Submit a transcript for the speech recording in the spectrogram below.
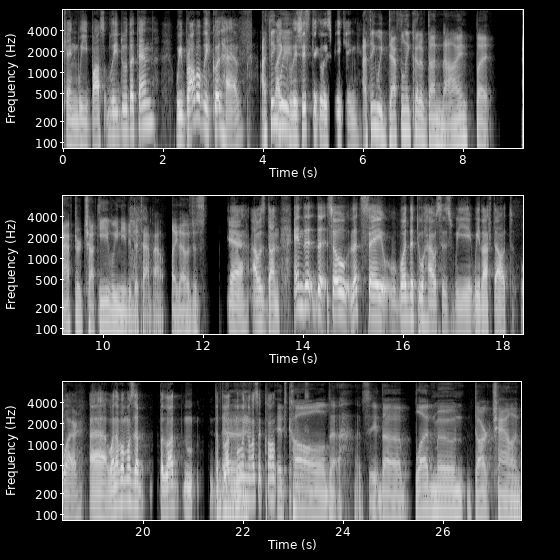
"Can we possibly do the ten? We probably could have, I think like we logistically speaking. I think we definitely could have done nine, but after Chucky, we needed to tap out. Like that was just Yeah, I was done. And the, the so let's say what the two houses we we left out were. Uh, one of them was the blood, the blood The- moon. What's it called? it's called uh, let's see, the Blood Moon Dark Challenge,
